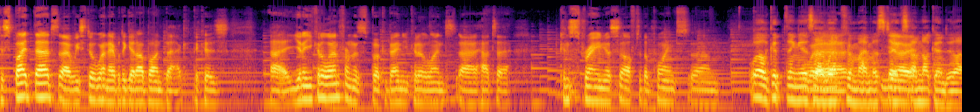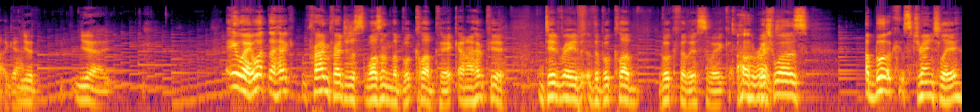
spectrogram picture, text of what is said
Despite that, uh, we still weren't able to get our bond back because, uh, you know, you could have learned from this book, Ben. You could have learned uh, how to constrain yourself to the point. Um, Well, good thing is I learned from my mistakes. yeah, I'm not going to do that again. you- yeah. Anyway, what the heck? Pride and Prejudice wasn't the book club pick, and I hope you did read the book club book for this week. Oh, right. Which was a book, strangely,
